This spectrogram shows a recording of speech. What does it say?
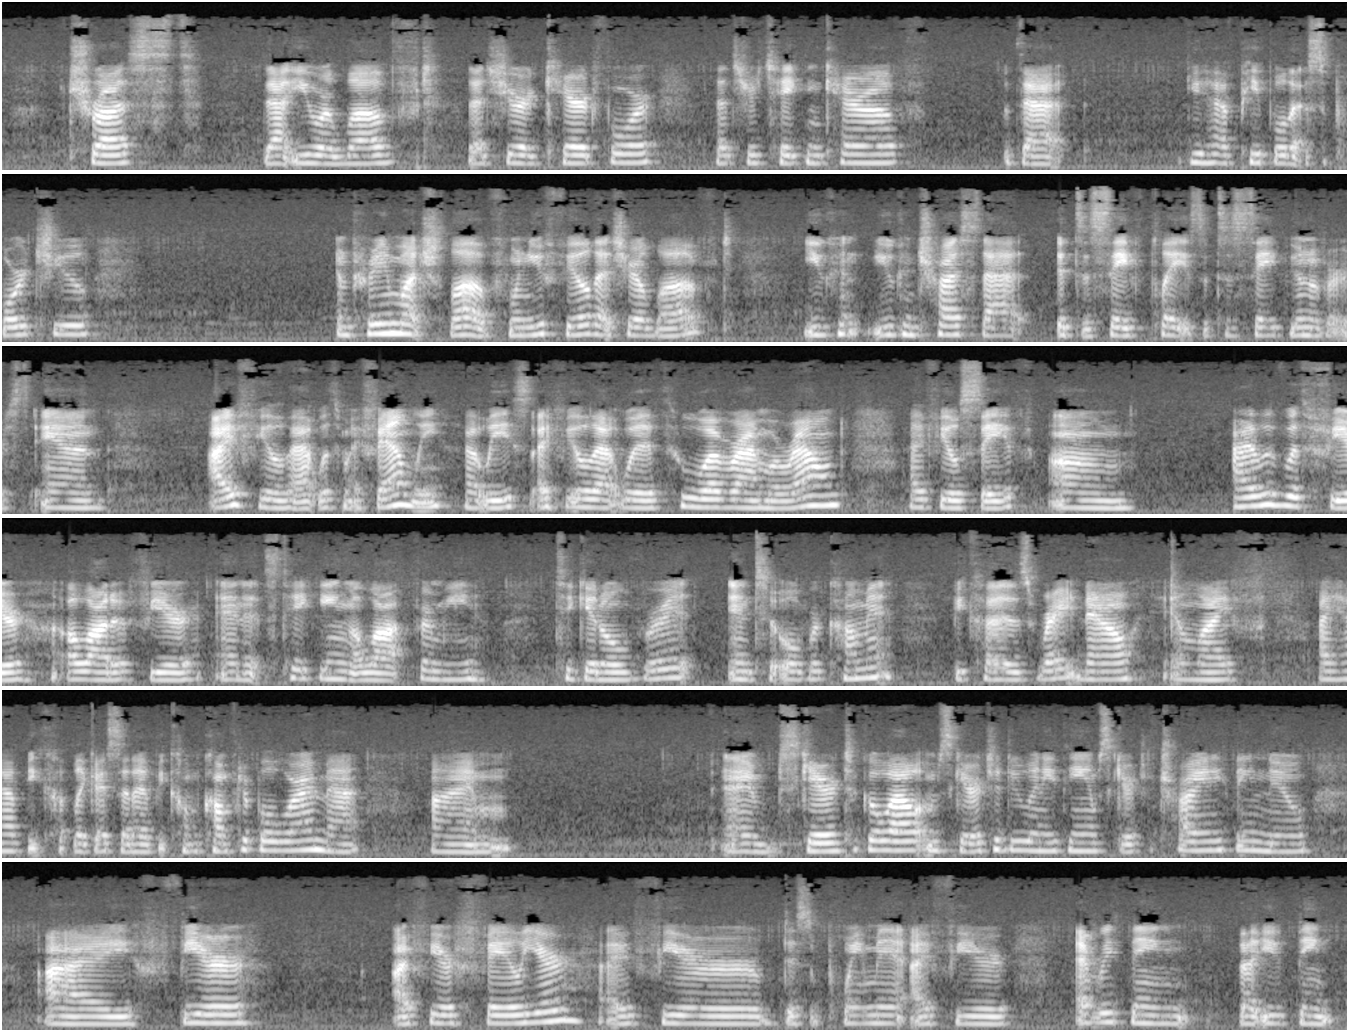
trust that you are loved that you're cared for that you're taken care of that you have people that support you and pretty much love. When you feel that you're loved you can you can trust that it's a safe place it's a safe universe. And I feel that with my family at least. I feel that with whoever I'm around. I feel safe. Um I live with fear a lot of fear and it's taking a lot for me to get over it and to overcome it because right now in life I have become, like I said, I've become comfortable where I'm at. I'm, I'm scared to go out. I'm scared to do anything. I'm scared to try anything new. I fear, I fear failure. I fear disappointment. I fear everything that you think,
